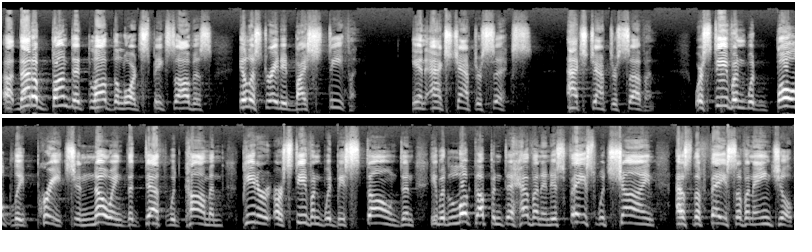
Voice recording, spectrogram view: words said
Uh, that abundant love the Lord speaks of is illustrated by Stephen in Acts chapter 6, Acts chapter 7, where Stephen would boldly preach and knowing that death would come and Peter or Stephen would be stoned and he would look up into heaven and his face would shine as the face of an angel.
